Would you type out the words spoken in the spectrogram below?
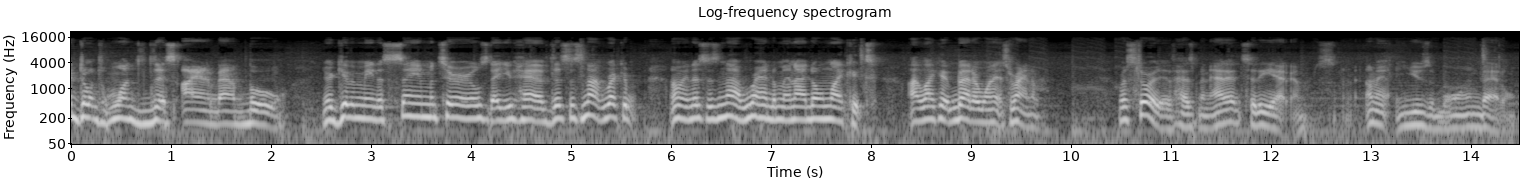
I don't want this iron bamboo. You're giving me the same materials that you have. This is not rec- I mean, this is not random and I don't like it. I like it better when it's random. Restorative has been added to the items. I mean, usable in battle.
